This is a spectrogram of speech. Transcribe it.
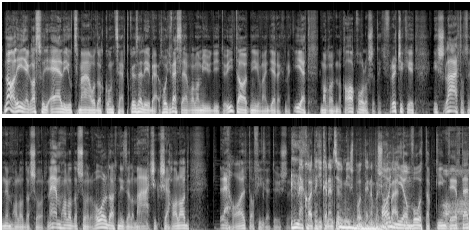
Na, a lényeg az, hogy eljutsz már oda a koncert közelébe, hogy veszel valami üdítő italt, nyilván gyereknek ilyet, magadnak alkoholosat, egy fröcsikét, és látod, hogy nem halad a sor. Nem halad a sor, oldalt nézel, a másik se halad, lehalt a fizetősre. Meghalt nekik a rendszer, hogy mi is pont tegnap a Annyian voltak kint, érted?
